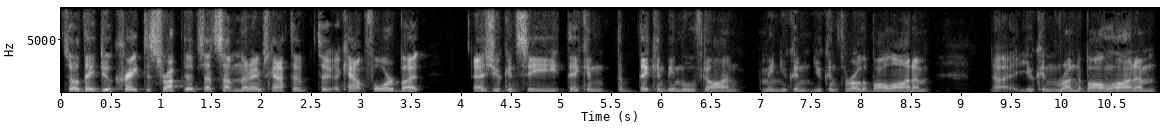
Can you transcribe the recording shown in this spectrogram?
So they do create disruptives. That's something Notre Dame's going to have to account for. But as you can see, they can they can be moved on. I mean, you can you can throw the ball on them. Uh, you can run the ball on them.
